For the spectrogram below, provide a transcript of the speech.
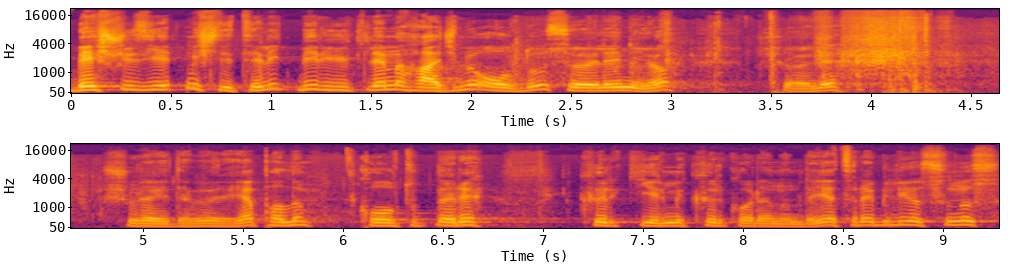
570 litrelik bir yükleme hacmi olduğu söyleniyor. Şöyle şurayı da böyle yapalım. Koltukları 40-20-40 oranında yatırabiliyorsunuz.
